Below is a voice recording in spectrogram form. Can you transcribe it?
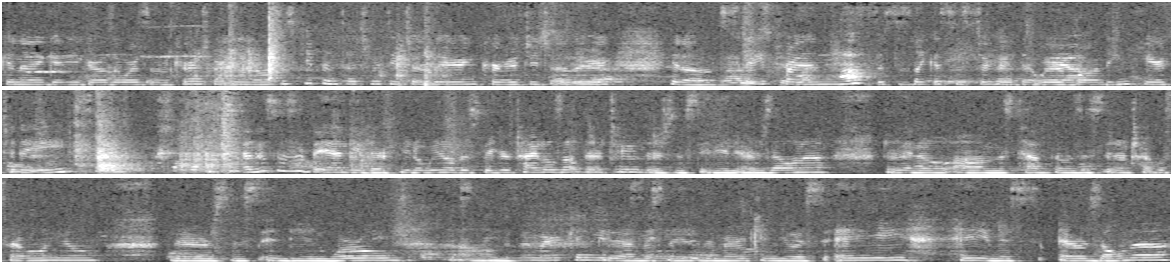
gonna give you girls the words of encouragement. You know, just keep in touch with each other, encourage each other. You know, stay friends. This is like a sisterhood that we're bonding here today. And this isn't the end either. You know, we know there's bigger titles out there too. There's Miss City in Arizona. I know um, Miss Tabitha was this intertribal ceremonial. There's Miss Indian World. Um, American USA. Yeah, Miss Native American USA. Hey, Miss Arizona.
